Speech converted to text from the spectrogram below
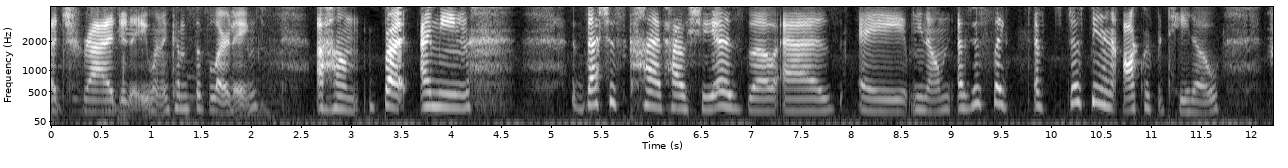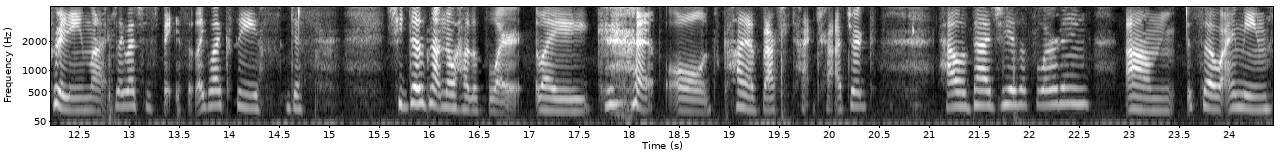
a tragedy when it comes to flirting. Um, but I mean, that's just kind of how she is, though, as a you know, as just like just being an awkward potato, pretty much. Like let's just face it. Like Lexi just she does not know how to flirt like at all. It's kind of actually kind of tragic how bad she is at flirting. Um, so I mean,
